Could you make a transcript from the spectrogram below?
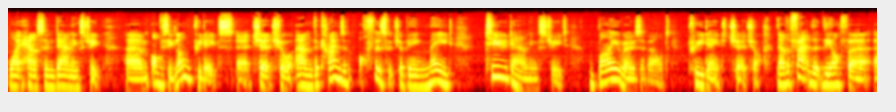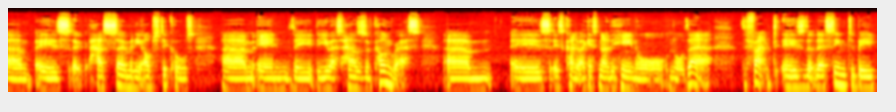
White House and Downing Street um, obviously long predates uh, Churchill and the kinds of offers which are being made to Downing Street by Roosevelt predate Churchill. Now, the fact that the offer um, is uh, has so many obstacles um, in the the U.S. Houses of Congress um, is is kind of, I guess, neither here nor nor there the fact is that there seemed to be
